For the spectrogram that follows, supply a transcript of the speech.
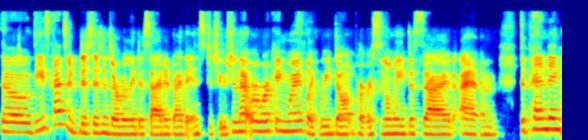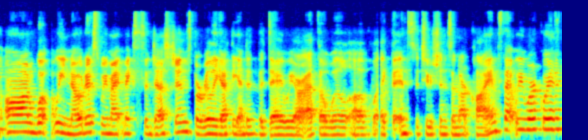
So these kinds of decisions are really decided by the institution that we're working with. Like we don't personally decide. And depending on what we notice, we might make suggestions, but really at the end of the day, we are at the will of like the institutions and our clients that we work with.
